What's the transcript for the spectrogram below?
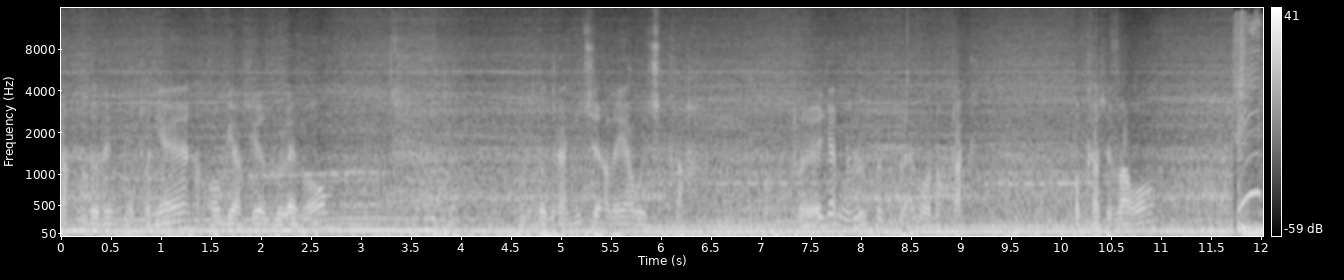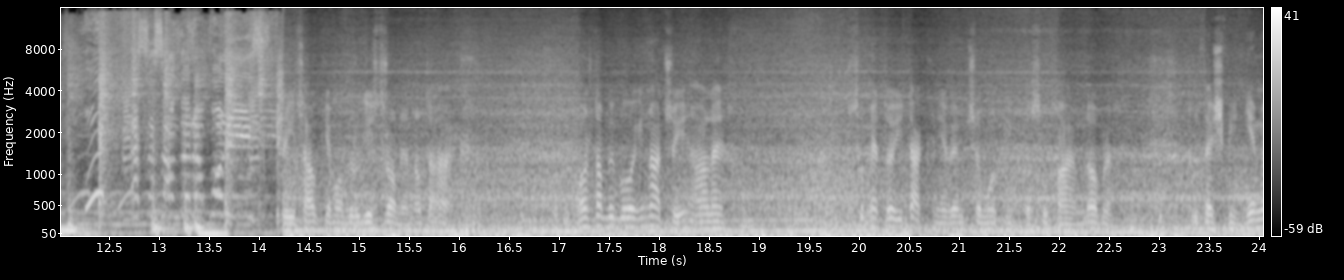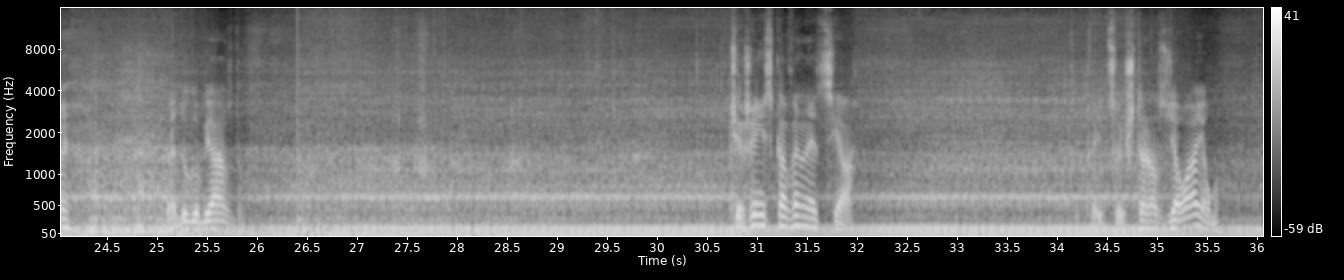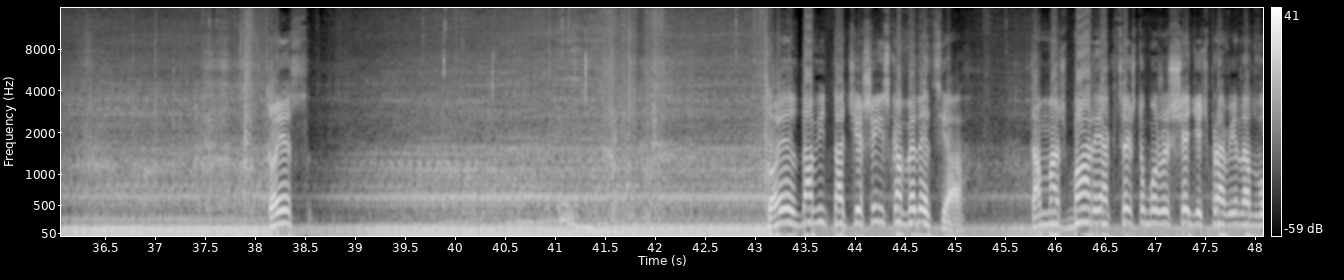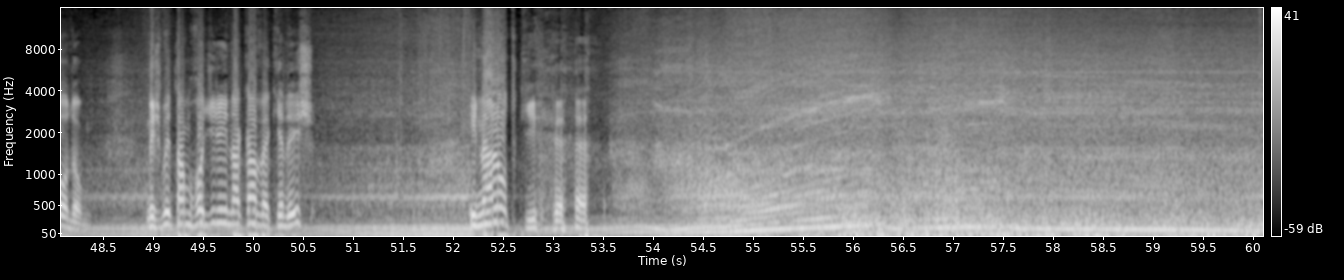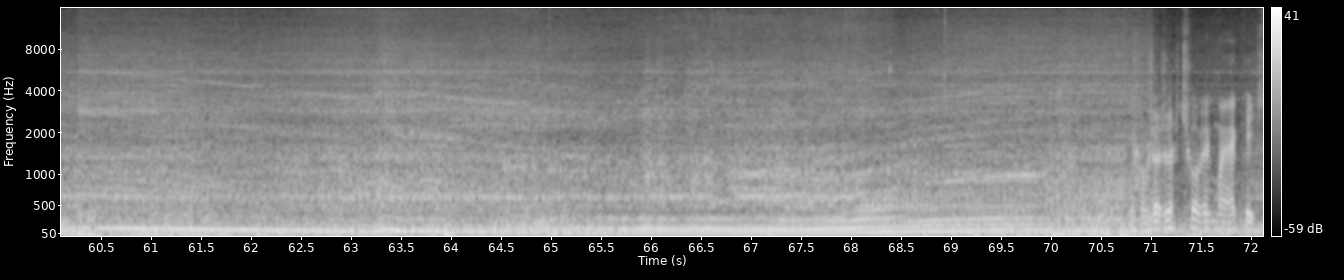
Tam do rynku to nie. Objazd jest w lewo. Do granicy Aleja Łyska. To jedziemy w lewo, no tak pokazywało. Czyli całkiem od drugiej strony, no tak. Można by było inaczej, ale w sumie to i tak nie wiem czemu posłuchałem. Dobra, tutaj śmigniemy według objazdu. Cieszyńska Wenecja. Tutaj coś teraz działają. To jest To jest Dawid ta cieszyńska Wenecja. Tam masz bar, jak chcesz, to możesz siedzieć prawie nad wodą. Myśmy tam chodzili na kawę kiedyś i na lotki. Dobrze, że człowiek ma jakieś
